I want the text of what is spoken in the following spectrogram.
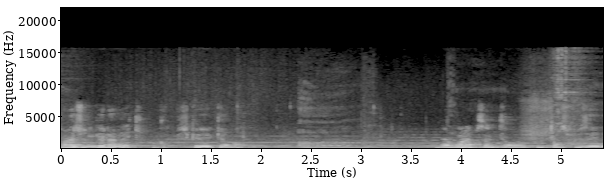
faire la jungle avec, encore plus qu'avant. Oh. On a vraiment l'impression d'être tout le temps sous Z.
